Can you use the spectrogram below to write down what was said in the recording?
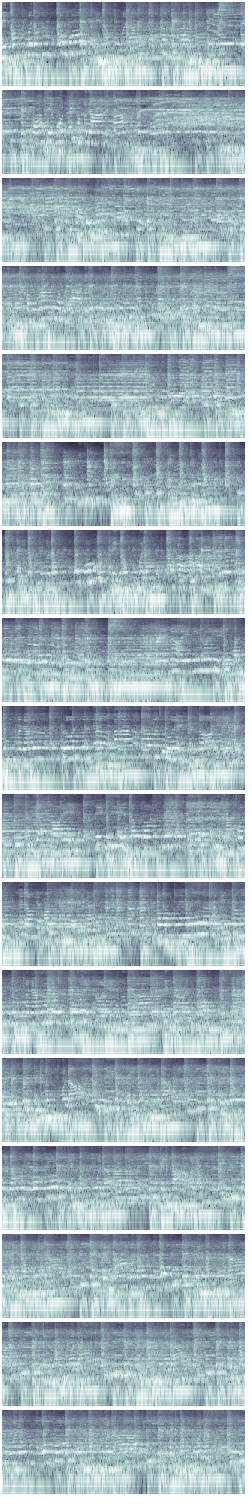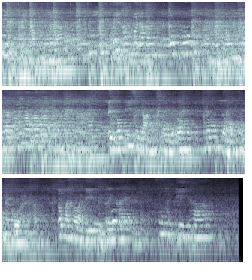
vì thông mới đánh ากจนเกิดที่อยากชนและน้องจะทำยังไงบอกแล้วว่าไม่ทำองก็ได้ไม่หน่อยก็ตามที่งานของใจไม่ธรรมดา มายาโอ้โหมายาเป็นก๊อปปี้ชยานิชัยแล้วก็นอบน้อมของตัวนะครับ ต้องมาสวัสดีถึงใกล้ๆสวัสดีครับ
